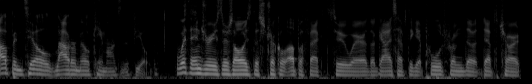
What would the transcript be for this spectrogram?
up until Loudermilk came onto the field. With injuries, there's always this trickle up effect too, where the guys have to get pulled from the depth chart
